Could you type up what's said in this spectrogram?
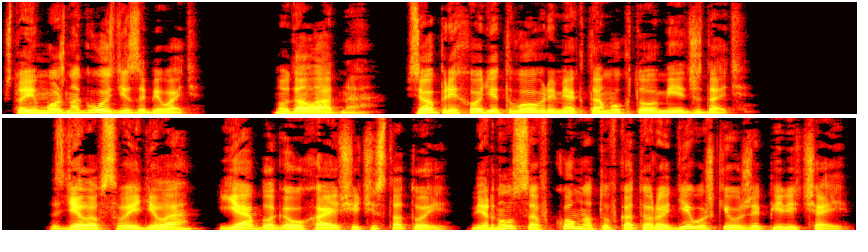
что им можно гвозди забивать. Ну да ладно, все приходит вовремя к тому, кто умеет ждать. Сделав свои дела, я, благоухающей чистотой, вернулся в комнату, в которой девушки уже пили чай.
